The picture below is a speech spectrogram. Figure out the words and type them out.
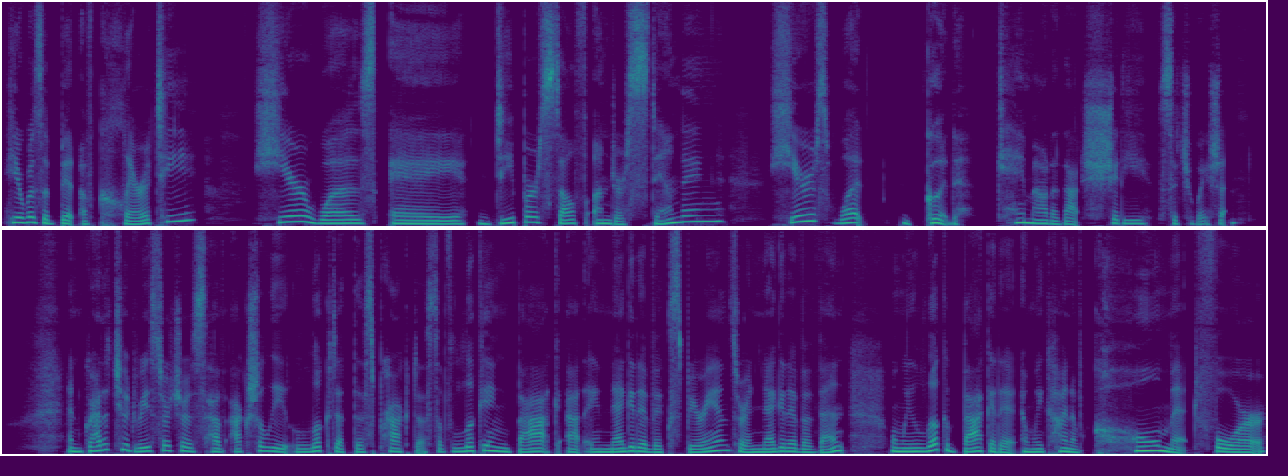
Here was a bit of clarity. Here was a deeper self understanding. Here's what good came out of that shitty situation. And gratitude researchers have actually looked at this practice of looking back at a negative experience or a negative event. When we look back at it and we kind of comb it for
